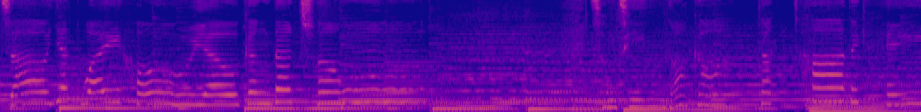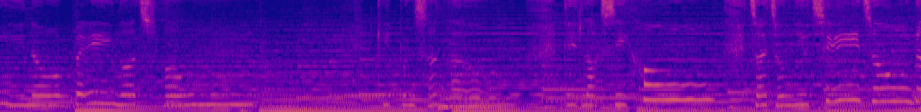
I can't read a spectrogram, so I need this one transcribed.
找一位好友，更得宠。从前我觉重，结伴上路，跌落时空，再重要始终都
